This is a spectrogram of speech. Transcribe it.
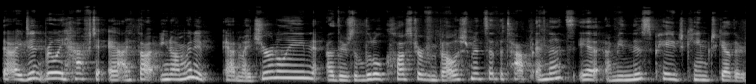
that I didn't really have to add. I thought, you know, I'm going to add my journaling. Uh, there's a little cluster of embellishments at the top, and that's it. I mean, this page came together,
